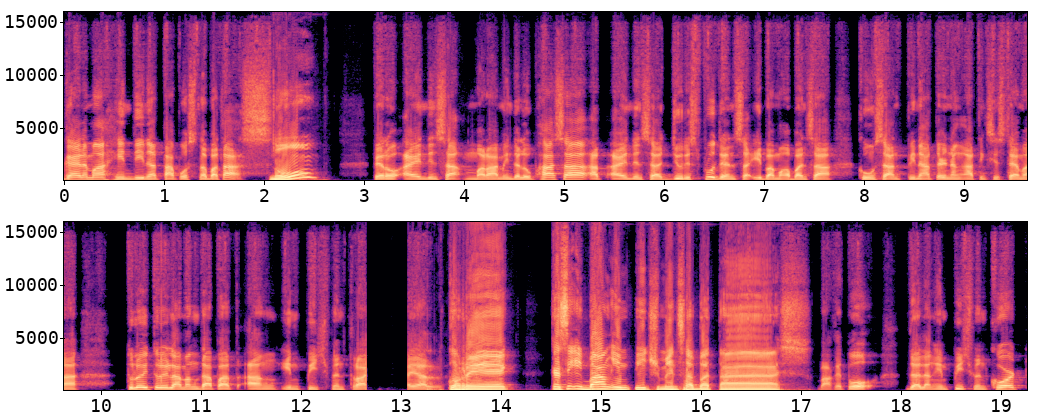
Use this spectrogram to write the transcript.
gaya ng mga hindi natapos na batas. No? Pero ayon din sa maraming dalubhasa at ayon din sa jurisprudence sa ibang mga bansa kung saan pinatter ng ating sistema, tuloy-tuloy lamang dapat ang impeachment trial. Correct. Kasi iba ang impeachment sa batas. Bakit po? Dahil ang impeachment court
